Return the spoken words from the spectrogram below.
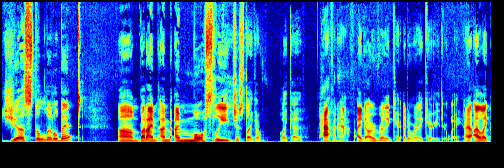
just a little bit, um, but I'm I'm I'm mostly just like a like a half and half. I don't really care. I don't really care either way. I, I like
